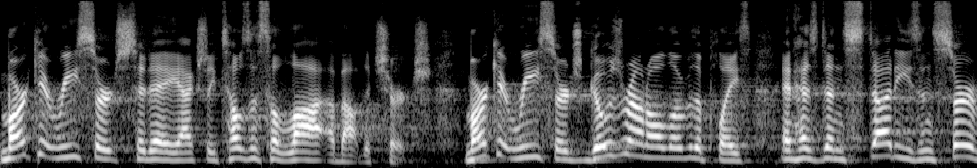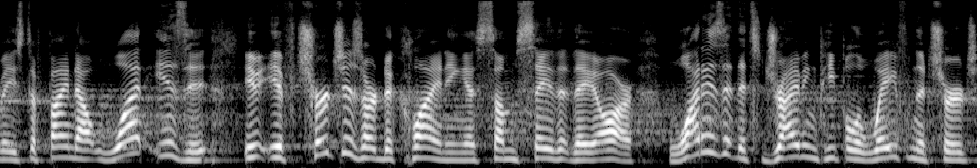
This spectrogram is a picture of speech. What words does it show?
market research today actually tells us a lot about the church. Market research goes around all over the place and has done studies and surveys to find out what is it, if churches are declining, as some say that they are are. What is it that's driving people away from the church?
